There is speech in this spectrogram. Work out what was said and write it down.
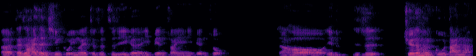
呃，但是还是很辛苦，因为就是自己一个人一边钻研一边做，然后也只是觉得很孤单呐、啊。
